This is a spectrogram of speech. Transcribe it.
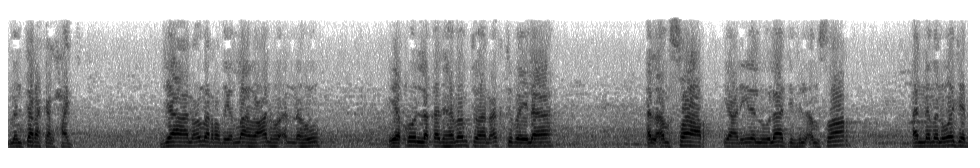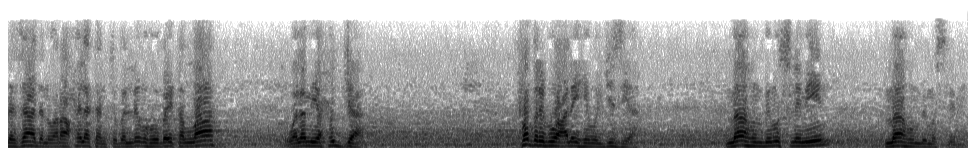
من ترك الحج. جاء عن عمر رضي الله عنه أنه يقول لقد هممت أن أكتب إلى الأمصار يعني إلى الولاة في الأمصار أن من وجد زادا وراحلة تبلغه بيت الله ولم يحج فاضربوا عليهم الجزية. ما هم بمسلمين؟ ما هم بمسلمين.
